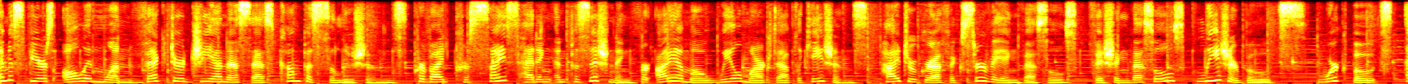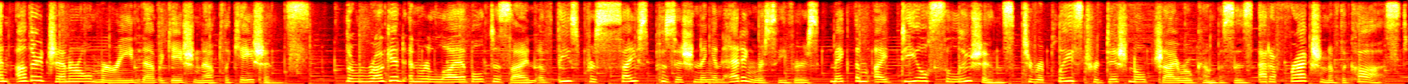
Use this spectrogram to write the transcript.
Hemisphere's all in one Vector GNSS compass solutions provide precise heading and positioning for IMO wheel marked applications, hydrographic surveying vessels, fishing vessels, leisure boats, work boats, and other general marine navigation applications. The rugged and reliable design of these precise positioning and heading receivers make them ideal solutions to replace traditional gyro compasses at a fraction of the cost.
